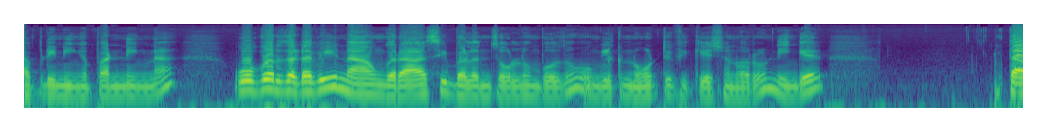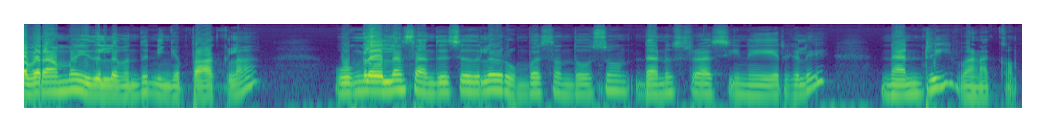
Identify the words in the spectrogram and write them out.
அப்படி நீங்கள் பண்ணிங்கன்னா ஒவ்வொரு தடவையும் நான் உங்கள் ராசி பலன் சொல்லும்போதும் உங்களுக்கு நோட்டிஃபிகேஷன் வரும். நீங்கள் தவறாமல் இதில் வந்து நீங்கள் பார்க்கலாம். உங்களை எல்லாம் சந்தித்ததில் ரொம்ப சந்தோஷம். தனுஷ் ராசி நேயர்களே நன்றி வணக்கம்.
